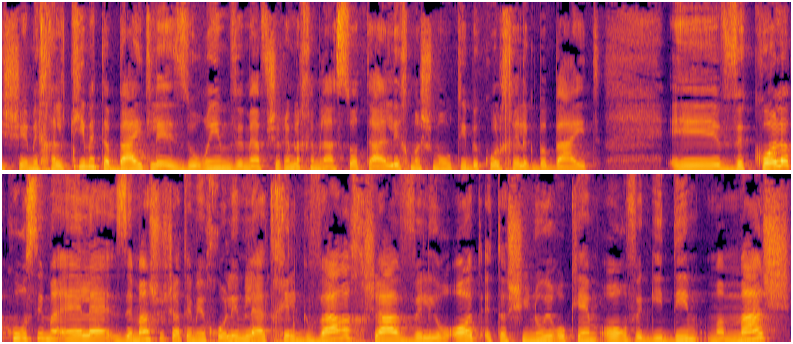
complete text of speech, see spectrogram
שמחלקים את הבית לאזורים ומאפשרים לכם לעשות תהליך משמעותי בכל חלק בבית. אה, וכל הקורסים האלה זה משהו שאתם יכולים להתחיל כבר עכשיו ולראות את השינוי רוקם עור וגידים ממש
